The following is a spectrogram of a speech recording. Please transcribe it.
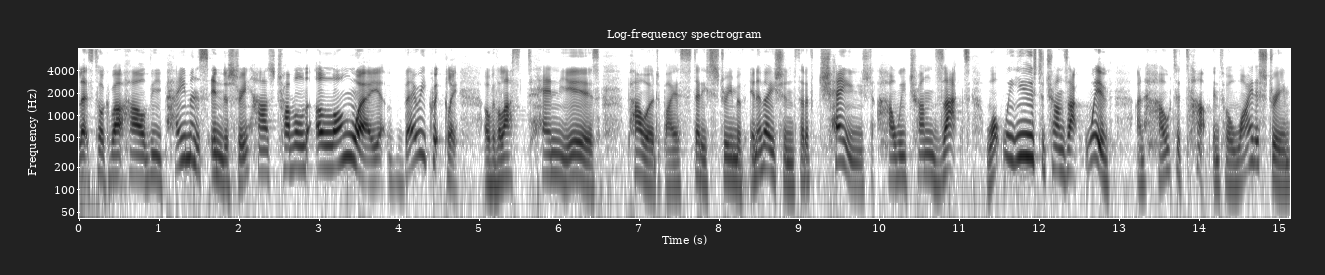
let's talk about how the payments industry has travelled a long way very quickly over the last 10 years, powered by a steady stream of innovations that have changed how we transact, what we use to transact with, and how to tap into a wider stream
